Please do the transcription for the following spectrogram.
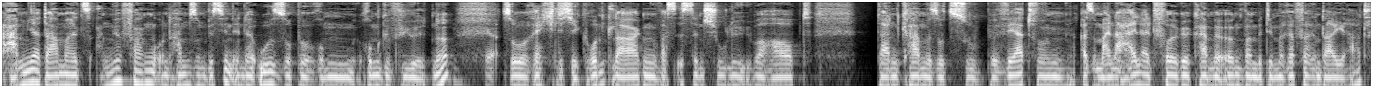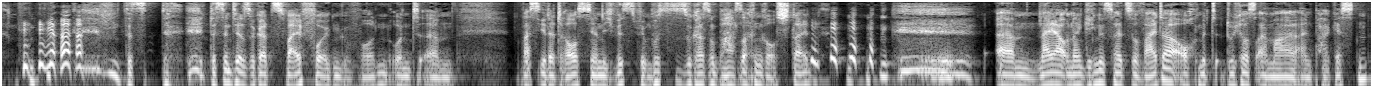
haben ja damals angefangen und haben so ein bisschen in der Ursuppe rum, rumgewühlt, ne? Ja. So rechtliche Grundlagen, was ist denn Schule überhaupt? Dann kamen wir so zu Bewertungen. Also meine Highlight-Folge kam ja irgendwann mit dem Referendariat. das, das sind ja sogar zwei Folgen geworden. Und ähm, was ihr da draußen ja nicht wisst, wir mussten sogar so ein paar Sachen rausschneiden. ähm, naja, und dann ging es halt so weiter, auch mit durchaus einmal ein paar Gästen.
